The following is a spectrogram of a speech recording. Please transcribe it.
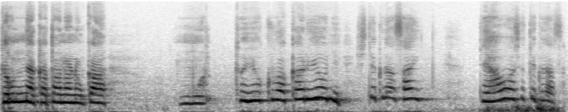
どんな方なのかもっとよく分かるようにしてください。出会わせてください。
